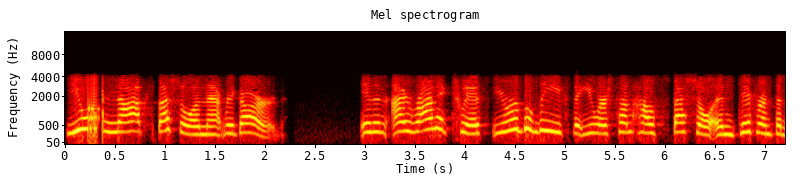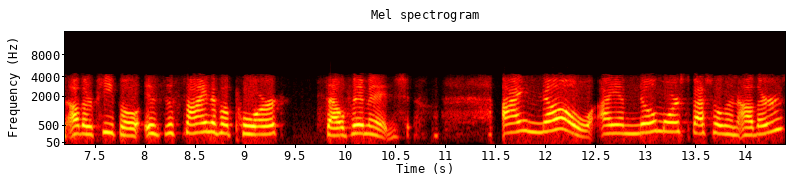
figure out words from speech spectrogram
You are not special in that regard. In an ironic twist, your belief that you are somehow special and different than other people is the sign of a poor self image. I know I am no more special than others.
